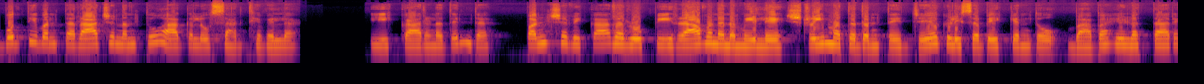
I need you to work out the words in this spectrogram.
ಬುದ್ಧಿವಂತ ರಾಜನಂತೂ ಆಗಲು ಸಾಧ್ಯವಿಲ್ಲ. ಈ ಕಾರಣದಿಂದ ಪಂಚವಿಕಾರ ರೂಪಿ ರಾವಣನ ಮೇಲೆ ಶ್ರೀಮತದಂತೆ ಜಯಗಳಿಸಬೇಕೆಂದು ಬಾಬಾ ಹೇಳುತ್ತಾರೆ.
